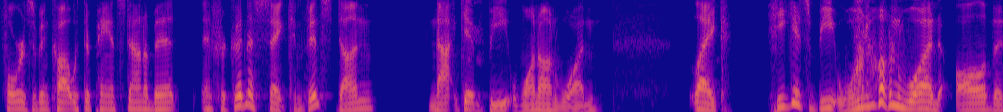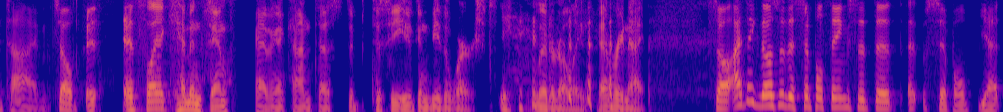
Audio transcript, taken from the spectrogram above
Forwards have been caught with their pants down a bit. And for goodness sake, convince Dunn not get beat one on one? Like he gets beat one on one all the time. So it, it's like him and Sanford having a contest to, to see who can be the worst, literally every night. So I think those are the simple things that the uh, simple yet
